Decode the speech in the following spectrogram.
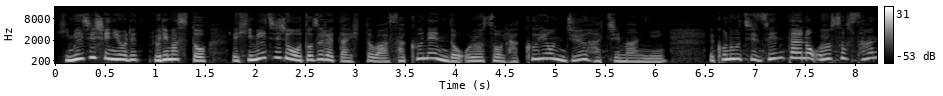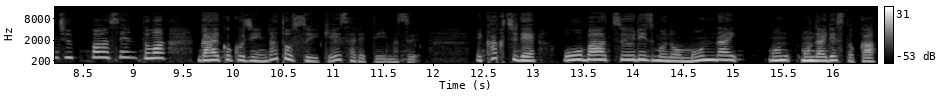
姫路市によりますと、姫路城を訪れた人は昨年度およそ148万人。このうち全体のおよそ30%は外国人だと推計されています。各地でオーバーツーリズムの問題、問題ですとか、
